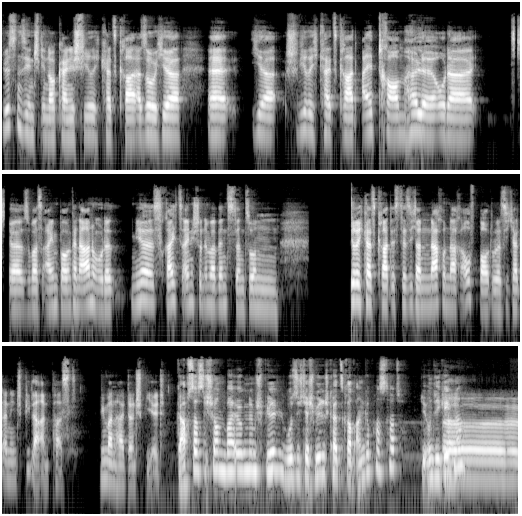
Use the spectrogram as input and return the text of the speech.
müssen sie in Spielen auch keine Schwierigkeitsgrad. Also hier, äh, hier Schwierigkeitsgrad Albtraum, Hölle oder hier sowas einbauen, keine Ahnung. Oder mir reicht es eigentlich schon immer, wenn es dann so ein Schwierigkeitsgrad ist, der sich dann nach und nach aufbaut oder sich halt an den Spieler anpasst, wie man halt dann spielt. Gab's das nicht schon bei irgendeinem Spiel, wo sich der Schwierigkeitsgrad angepasst hat? Die, und die Gegner? Äh,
